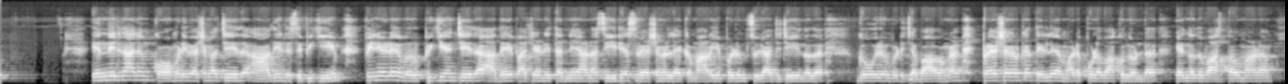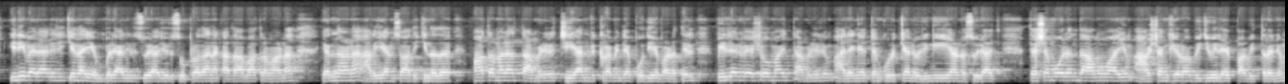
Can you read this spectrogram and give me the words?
എന്നിരുന്നാലും കോമഡി വേഷങ്ങൾ ചെയ്ത് ആദ്യം രസിപ്പിക്കുകയും പിന്നീട് വെറുപ്പിക്കുകയും ചെയ്ത അതേ പാറ്റേണിൽ തന്നെയാണ് സീരിയസ് വേഷങ്ങളിലേക്ക് മാറിയപ്പോഴും സുരാജ് ചെയ്യുന്നത്. ഗൗരവം പിടിച്ച ഭാവങ്ങൾ പ്രേക്ഷകർക്ക് തെല്ല് മടുപ്പുളവാക്കുന്നുണ്ട് എന്നത് വാസ്തവമാണ്. ഇനി വരാനിരിക്കുന്ന എമ്പുരാനിൽ സുരാജ് ഒരു സുപ്രധാന കഥാപാത്രമാണ് എന്നാണ് അറിയാൻ സാധിക്കുന്നത്. മാത്രമല്ല തമിഴിൽ ചിയാൻ വിക്രമിന്റെ പുതിയ പടത്തിൽ വില്ലൻ വേഷവുമായി തമിഴിലും അരങ്ങേറ്റം കുറിക്കാൻ ഒരുങ്ങുകയാണ് സുരാജ്. ദശമൂലം ദാമുവായും ആക്ഷൻ ഹീറോ ബിജുവിലെ പവിത്രനും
